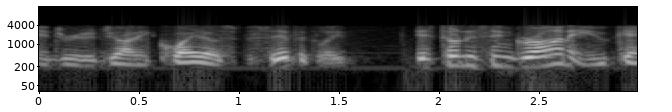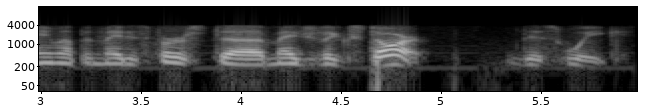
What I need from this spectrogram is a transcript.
injury to Johnny Cueto specifically, is Tony Cingrani, who came up and made his first uh, major league start this week.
